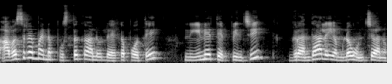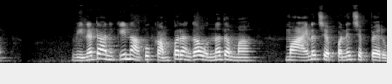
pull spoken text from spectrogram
అవసరమైన పుస్తకాలు లేకపోతే నేనే తెప్పించి గ్రంథాలయంలో ఉంచాను. వినటానికి నాకు కంపరంగా ఉన్నదమ్మా మా ఆయన చెప్పనే చెప్పారు.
